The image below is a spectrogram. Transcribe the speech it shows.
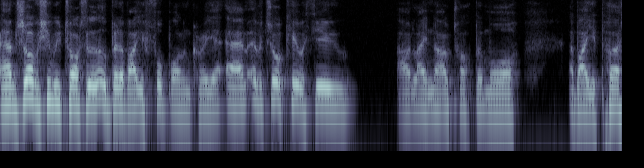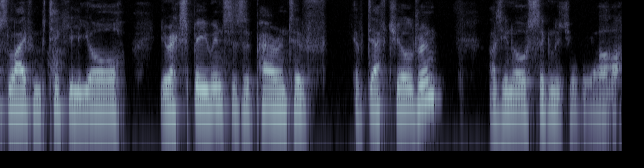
um, so obviously we talked a little bit about your footballing career. Um, if it's okay with you, I would like now to talk a bit more about your personal life and particularly your your experience as a parent of of deaf children as you know, signature we are.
